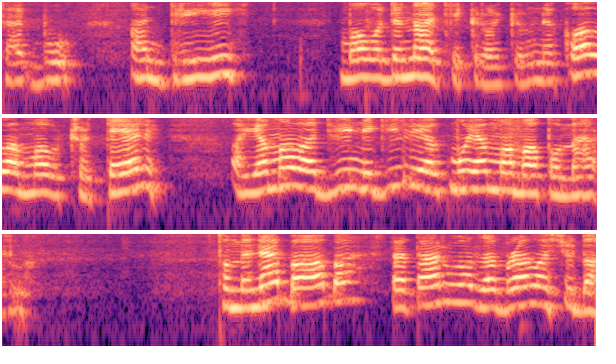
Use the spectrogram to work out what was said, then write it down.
так був Андрій, мав 11 років, Микола мав 4, а я мала дві неділі, як моя мама померла. То мене баба з Татарова забрала сюди.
